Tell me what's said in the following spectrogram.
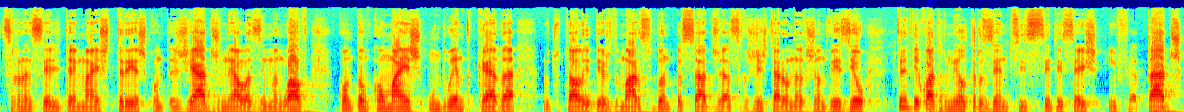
Sernancelho tem mais 3 contagiados. Nelas e Mangualde contam com mais um doente cada. No total, e desde março do ano passado, já se registaram na região de Viseu 34.366 infectados,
